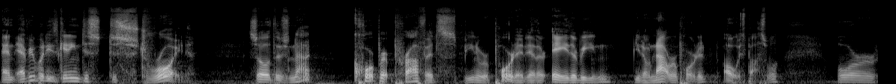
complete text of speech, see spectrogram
and everybody's getting just destroyed. So if there's not corporate profits being reported, either A, they're being you know not reported, always possible, or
